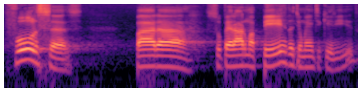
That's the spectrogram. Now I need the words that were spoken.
forças para superar uma perda de um ente querido.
